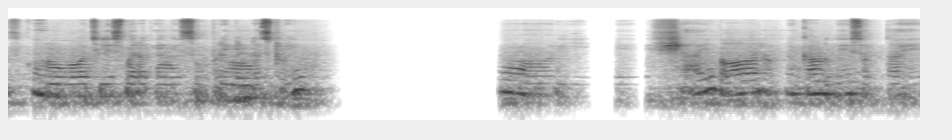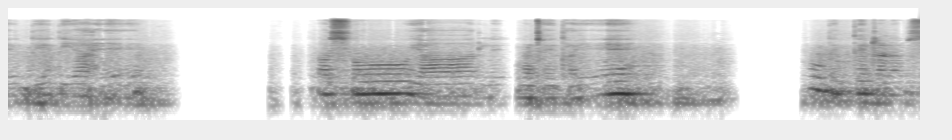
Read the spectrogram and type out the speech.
इसको हम वॉच लिस्ट में रखेंगे सुप्रीम इंडस्ट्री और ये शायद और रिकॉर्ड दे सकता है, दे दिया है। सो यार ले लेना चाहिए था ये। देखते ट्रेडर्स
